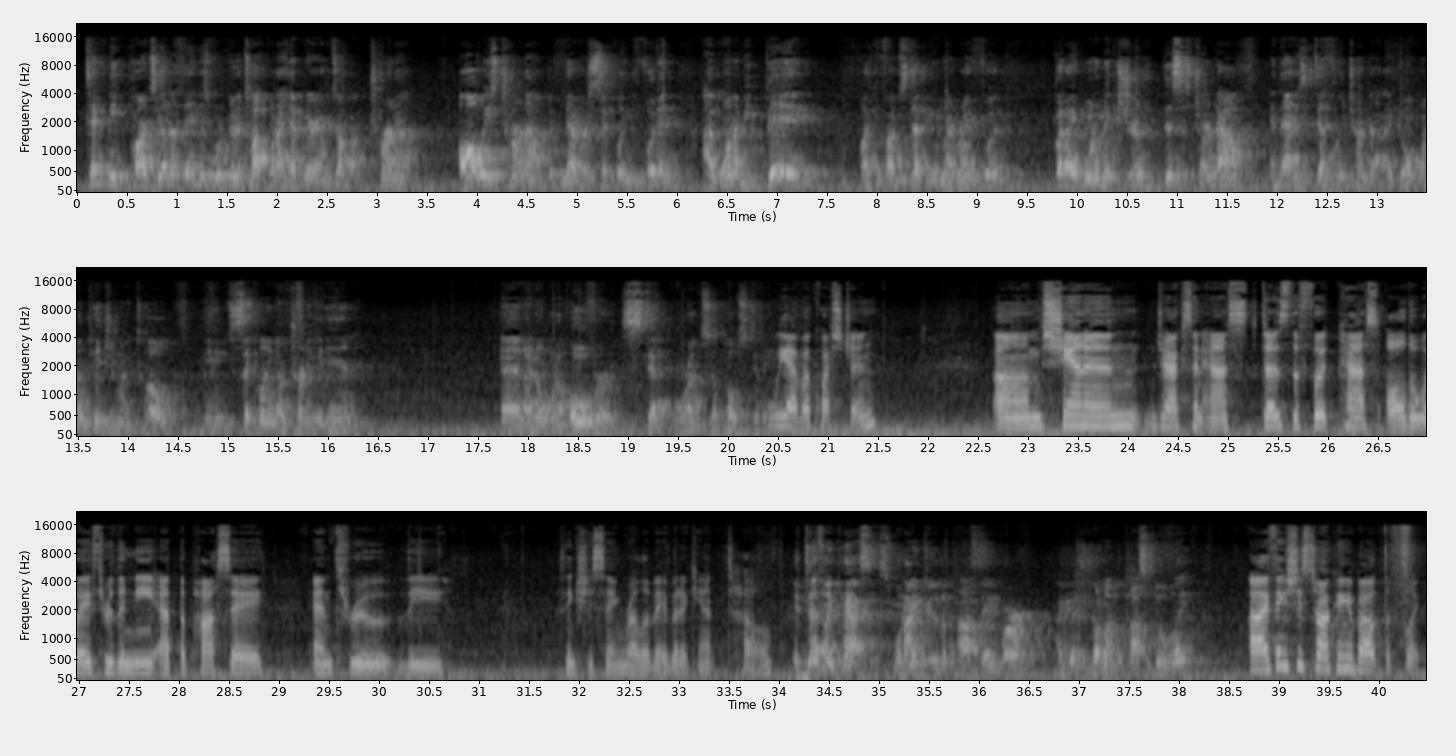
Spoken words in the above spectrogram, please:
technique parts. The other thing is we're going to talk, when I have Mary, I'm going to talk about turnout. Always turn out, but never sickling the foot in. I want to be big, like if I'm stepping with my right foot, but I want to make sure that this is turned out and that is definitely turned out. I don't want to pigeon my toe, meaning sickling or turning it in. And I don't want to overstep where I'm supposed to be. We have a question. Um, Shannon Jackson asked, "Does the foot pass all the way through the knee at the passe and through the?" I think she's saying releve, but I can't tell. It definitely passes. When I do the passe part, I guess you're talking about the paso doble. Uh, I think she's talking about the flick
